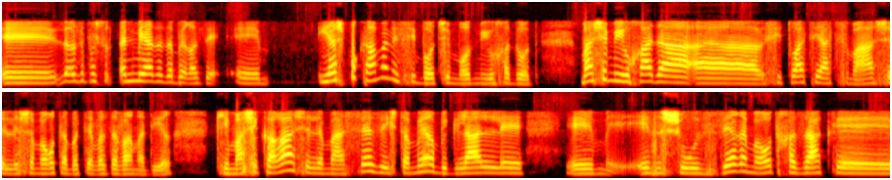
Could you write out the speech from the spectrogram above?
אה, לא, זה פשוט, אני מיד אדבר על זה. אה, יש פה כמה נסיבות שמאוד מיוחדות. מה שמיוחד הסיטואציה עצמה של לשמר אותה בטבע זה דבר נדיר, כי מה שקרה שלמעשה זה השתמר בגלל אה, אמ, איזשהו זרם מאוד חזק אה,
